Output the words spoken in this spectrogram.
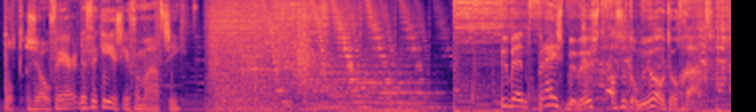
Tot zover de verkeersinformatie. U bent prijsbewust als het om uw auto gaat.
